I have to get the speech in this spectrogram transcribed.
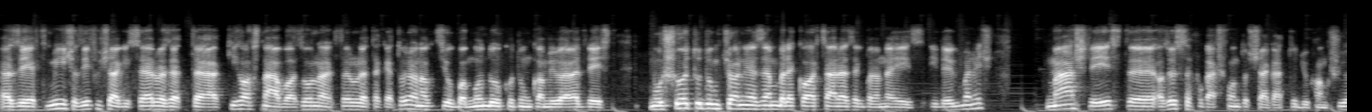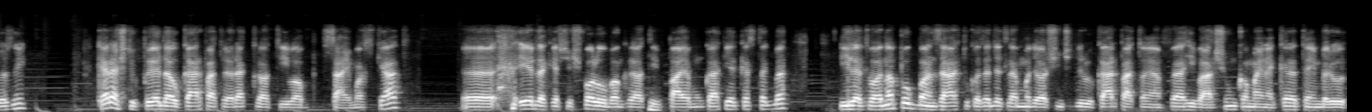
ezért mi is az ifjúsági szervezettel kihasználva az online felületeket olyan akciókban gondolkodunk, amivel egyrészt mosolyt tudunk csalni az emberek arcára ezekben a nehéz időkben is, másrészt az összefogás fontosságát tudjuk hangsúlyozni. Kerestük például Kárpátalja legkreatívabb szájmaszkját, érdekes és valóban kreatív pályamunkák érkeztek be, illetve a napokban zártuk az egyetlen magyar sincsidőrű Kárpátalján felhívásunk, amelynek keretein belül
